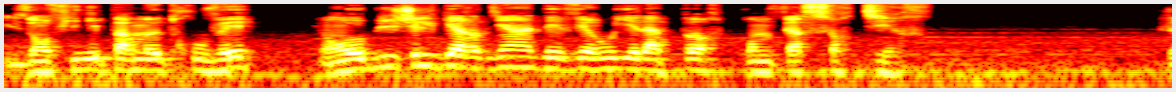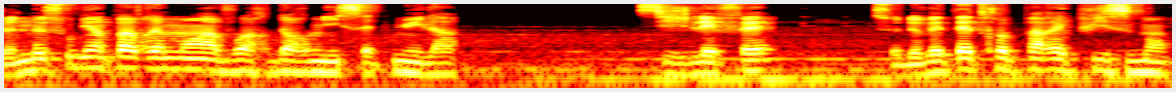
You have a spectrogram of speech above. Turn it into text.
Ils ont fini par me trouver et ont obligé le gardien à déverrouiller la porte pour me faire sortir. Je ne me souviens pas vraiment avoir dormi cette nuit-là. Si je l'ai fait, ce devait être par épuisement.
